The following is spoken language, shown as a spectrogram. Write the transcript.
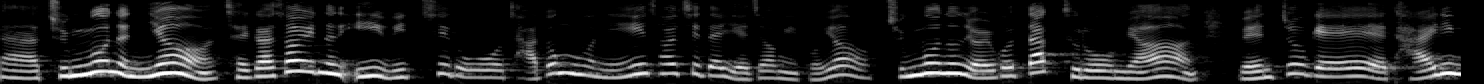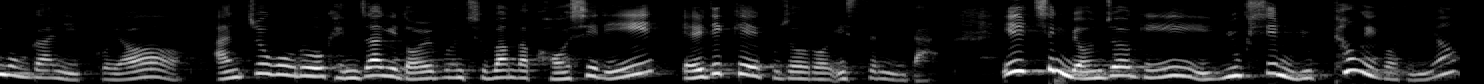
자, 중문은요, 제가 서 있는 이 위치로 자동문이 설치될 예정이고요. 중문을 열고 딱 들어오면 왼쪽에 다이닝 공간이 있고요. 안쪽으로 굉장히 넓은 주방과 거실이 LDK 구조로 있습니다. 1층 면적이 66평이거든요.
